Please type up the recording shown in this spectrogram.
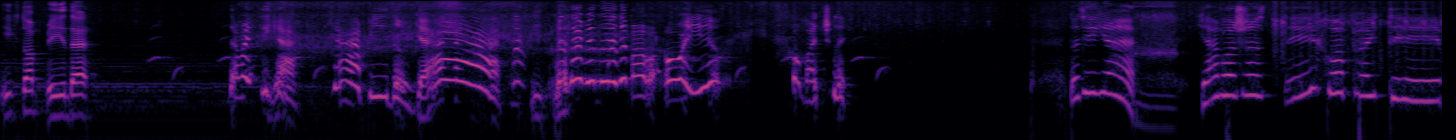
І хто піде? Давайте я. Я піду, я. Мене мене не бава. Ой, побачили. Тоді я. Я можу тихо пройти.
